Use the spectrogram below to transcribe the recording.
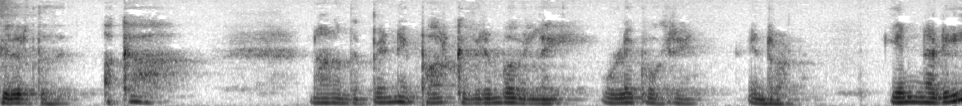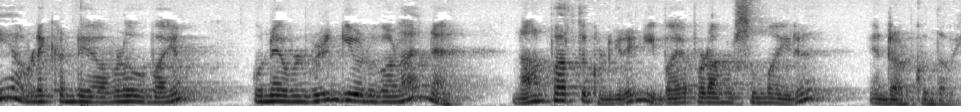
சிலிர்த்தது. அக்கா நான் அந்த பெண்ணை பார்க்க விரும்பவில்லை உள்ளே போகிறேன் என்றான். என்னடி அவளை கண்டு அவ்வளவு பயம்? உன்னை அவள் விழுங்கி விடுவாளா என்ன? நான் பார்த்துக் கொள்கிறேன் நீ பயப்படாமல் சும்மா இரு என்றாள் குந்தவை.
